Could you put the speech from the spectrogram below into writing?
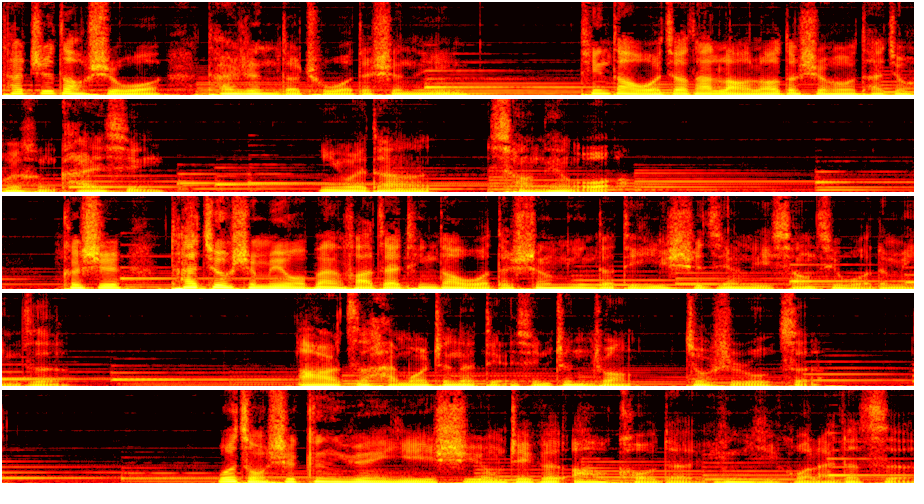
他知道是我，他认得出我的声音，听到我叫他姥姥的时候，他就会很开心，因为他。想念我，可是他就是没有办法在听到我的声音的第一时间里想起我的名字。阿尔兹海默症的典型症状就是如此。我总是更愿意使用这个拗口的音译过来的词，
